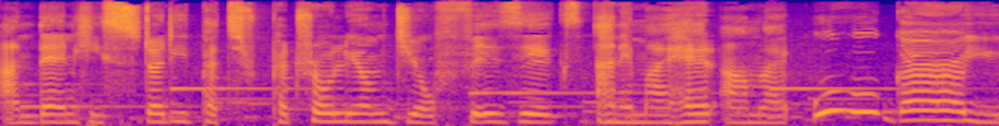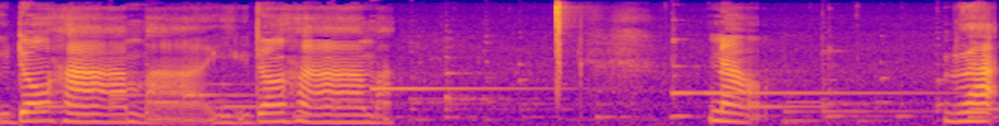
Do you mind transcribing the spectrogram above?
and then he studied pet- petroleum geophysics. And in my head, I'm like, ooh, girl, you don't hammer, you don't hammer. Now, that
